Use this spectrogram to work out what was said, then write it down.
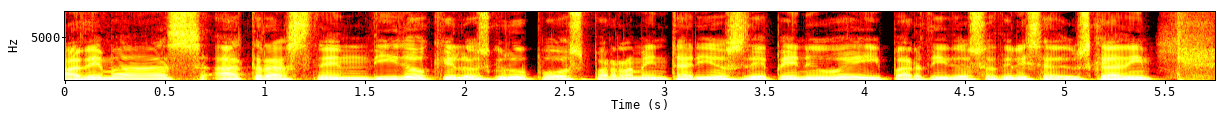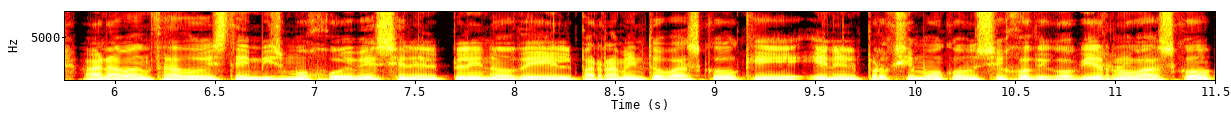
Además, ha trascendido que los grupos parlamentarios de PNV y Partido Socialista de Euskadi han avanzado este mismo jueves en el Pleno del Parlamento Vasco que en el próximo Consejo de Gobierno Vasco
